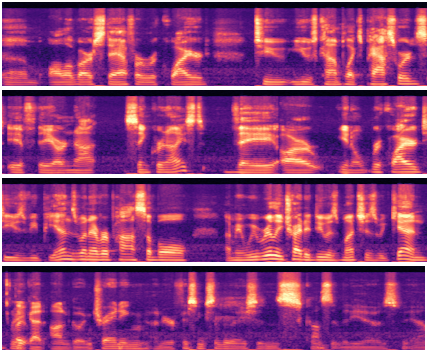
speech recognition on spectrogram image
Um, all of our staff are required to use complex passwords if they are not synchronized. They are, you know, required to use VPNs whenever possible. I mean, we really try to do as much as we can. We've got ongoing training under phishing simulations, constant videos. Yeah.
